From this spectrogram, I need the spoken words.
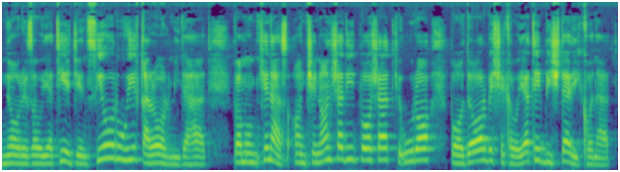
نارضایتی جنسی و روحی قرار می دهد و ممکن است آنچنان شدید باشد که او را بادار به شکایت بیشتری کند.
